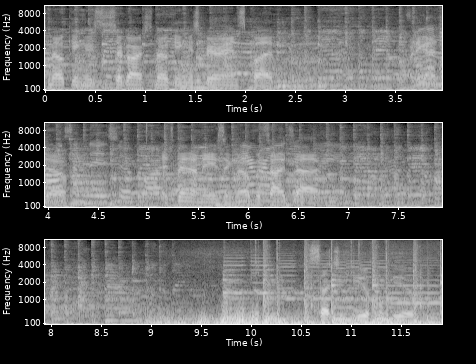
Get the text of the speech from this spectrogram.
smoking cigar smoking experience, but what are you It's been gonna do? awesome so far. It's been amazing though. Besides that, such a beautiful view.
